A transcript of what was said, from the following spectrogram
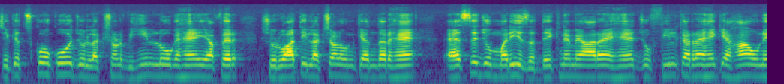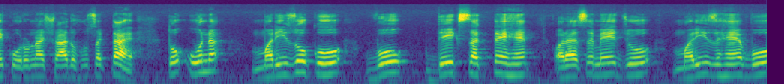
चिकित्सकों को जो लक्षण विहीन लोग हैं या फिर शुरुआती लक्षण उनके अंदर हैं, ऐसे जो मरीज़ देखने में आ रहे हैं, जो फील कर रहे हैं कि हाँ उन्हें कोरोना शायद हो सकता है तो उन मरीजों को वो देख सकते हैं और ऐसे में जो मरीज़ हैं वो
